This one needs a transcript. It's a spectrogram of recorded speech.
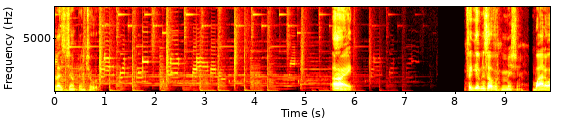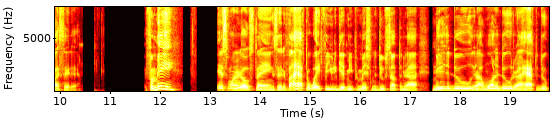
Let's jump into it. All right. Forgiveness over permission. Why do I say that? For me, it's one of those things that if I have to wait for you to give me permission to do something that I need to do, that I want to do, that I have to do,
